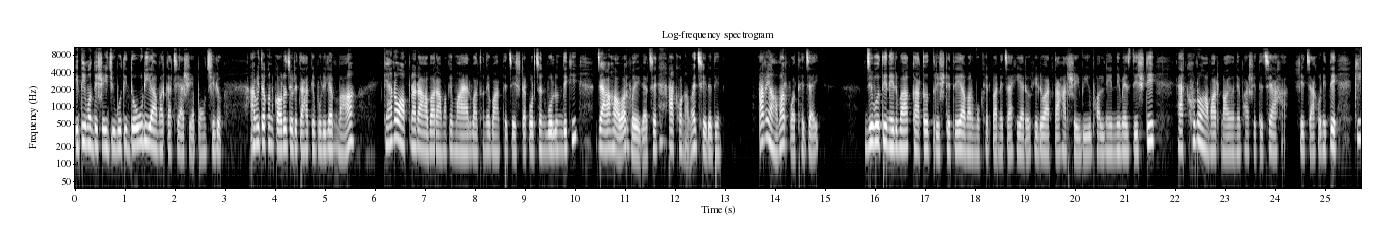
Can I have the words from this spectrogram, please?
ইতিমধ্যে সেই যুবতী দৌড়িয়া আমার কাছে আসিয়া পৌঁছিল। আমি তখন করজোরে তাহাকে বলিলাম, মা, কেন আপনারা আবার আমাকে মায়ার বাঁধনে বাঁধতে চেষ্টা করছেন বলুন দেখি, যা হওয়ার হয়ে গেছে, এখন আমায় ছেড়ে দিন। আমি আমার পথে যাই। যুবতী নির্বাক কাতর দৃষ্টিতে আমার মুখের পানে চাহিয়া রহিল, আর তাহার সেই বিউফল নির্নিমেষ দৃষ্টি এখনও আমার নয়নে ভাসিতেছে। আহা সেই চাহনিতে কি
